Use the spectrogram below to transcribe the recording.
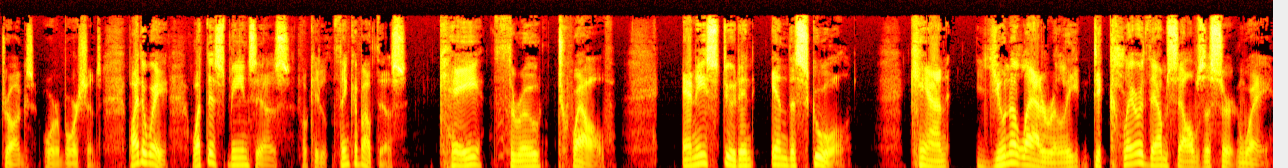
drugs or abortions. By the way, what this means is okay, think about this K through 12. Any student in the school can unilaterally declare themselves a certain way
